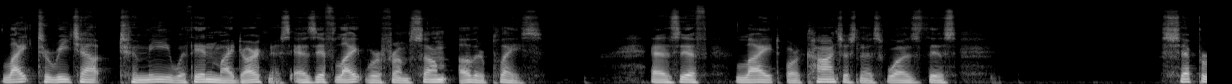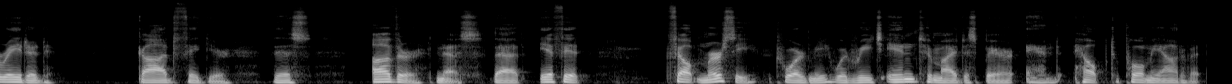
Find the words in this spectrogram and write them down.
light to reach out to me within my darkness, as if light were from some other place, as if light or consciousness was this separated God figure, this otherness that if it felt mercy toward me would reach into my despair and help to pull me out of it.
